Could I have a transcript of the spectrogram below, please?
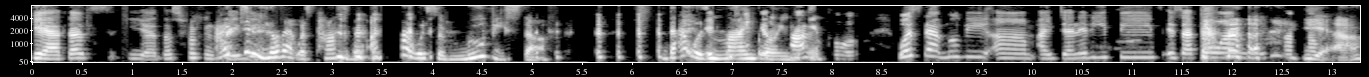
Yeah, that's yeah, that's fucking crazy. I didn't know that was possible. I thought it was some movie stuff. That was mind blowing to me. possible. What's that movie? Um, Identity Thief. Is that the one? um, yeah.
